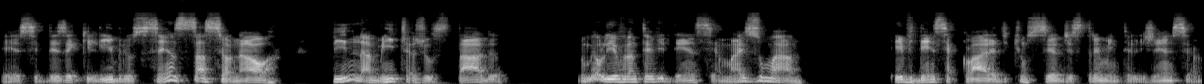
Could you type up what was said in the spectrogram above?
esse desequilíbrio sensacional, finamente ajustado, no meu livro Antevidência, mais uma evidência clara de que um ser de extrema inteligência,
